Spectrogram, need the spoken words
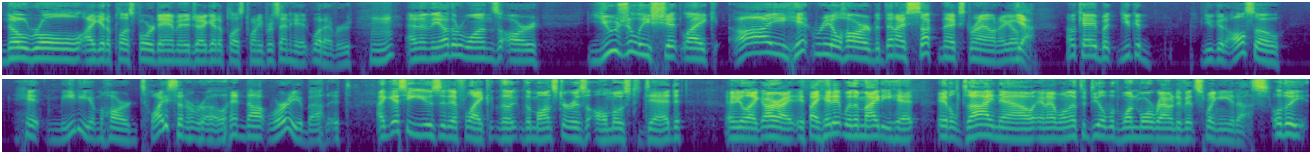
no roll i get a plus four damage i get a plus 20% hit whatever Mm-hmm. and then the other ones are usually shit like i hit real hard but then i suck next round i go Yeah. okay but you could you could also hit medium hard twice in a row and not worry about it I guess you use it if like the the monster is almost dead, and you're like, all right, if I hit it with a mighty hit, it'll die now, and I won't have to deal with one more round of it swinging at us. Well, the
